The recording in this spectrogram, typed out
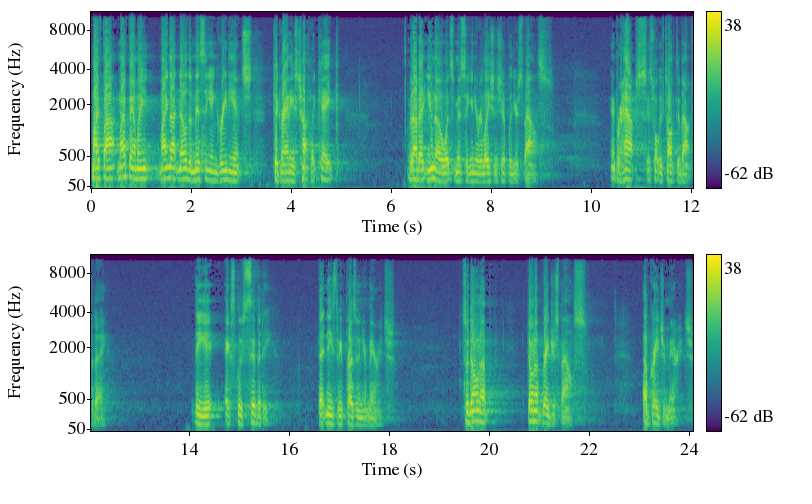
My, fa- my family might not know the missing ingredients to Granny's chocolate cake, but I bet you know what's missing in your relationship with your spouse. And perhaps it's what we've talked about today the exclusivity that needs to be present in your marriage. So don't, up, don't upgrade your spouse, upgrade your marriage.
